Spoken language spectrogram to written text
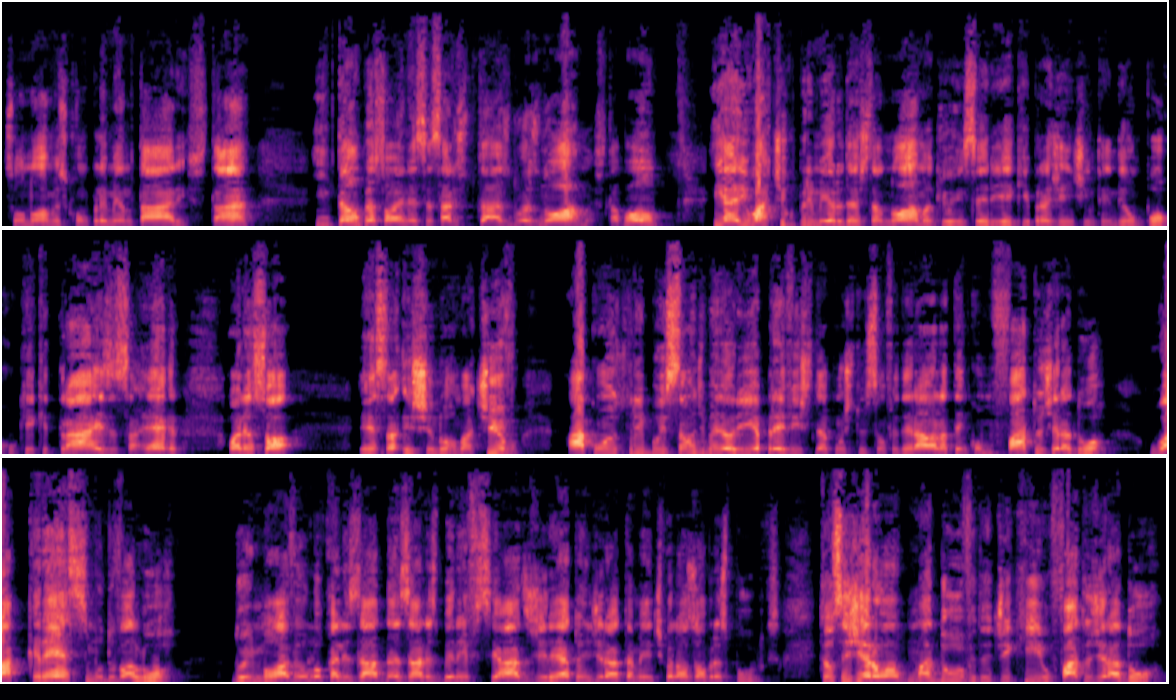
São normas complementares, tá? Então, pessoal, é necessário estudar as duas normas, tá bom? E aí o artigo 1 desta norma, que eu inseri aqui para a gente entender um pouco o que, que traz essa regra, olha só, essa, este normativo, a contribuição de melhoria prevista na Constituição Federal, ela tem como fato gerador o acréscimo do valor do imóvel localizado nas áreas beneficiadas direto ou indiretamente pelas obras públicas. Então, se gerou alguma dúvida de que o fato gerador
